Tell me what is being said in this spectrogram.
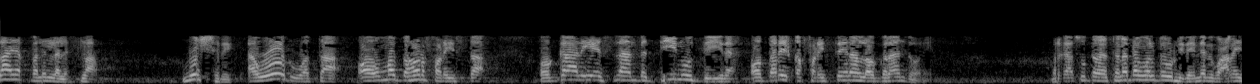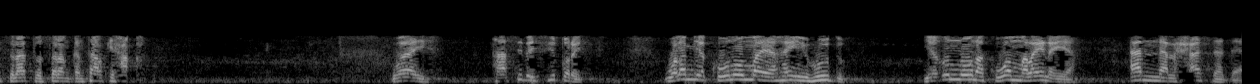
Laa yaqbal ila alislaam. Mushrik awood wata oo ummadda hor fadhiista oo gaal iyo islaamba diin u diida oo dariiqa fadhiista inaan la ogolaan doonin markaasuu dabeetana dhan walba u riday nebigu calayhi salaatu wasalaam gantaalkii xaqa waay taasi bay sii qoraysay walam yakunuu may ahayn yuhuuddu yadunuuna kuwa malaynaya ana alxasada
